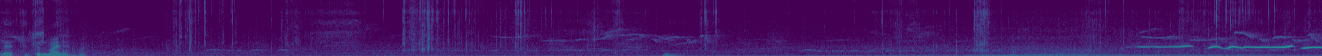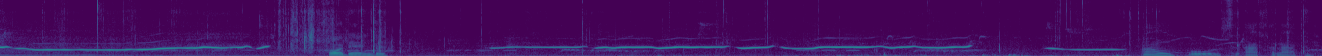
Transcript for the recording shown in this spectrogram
แบกอยู่ต้นไม้เนี่ยไว้นี่ อแดงด้วยเอาโอ้สลาดสลาดตัวนี้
